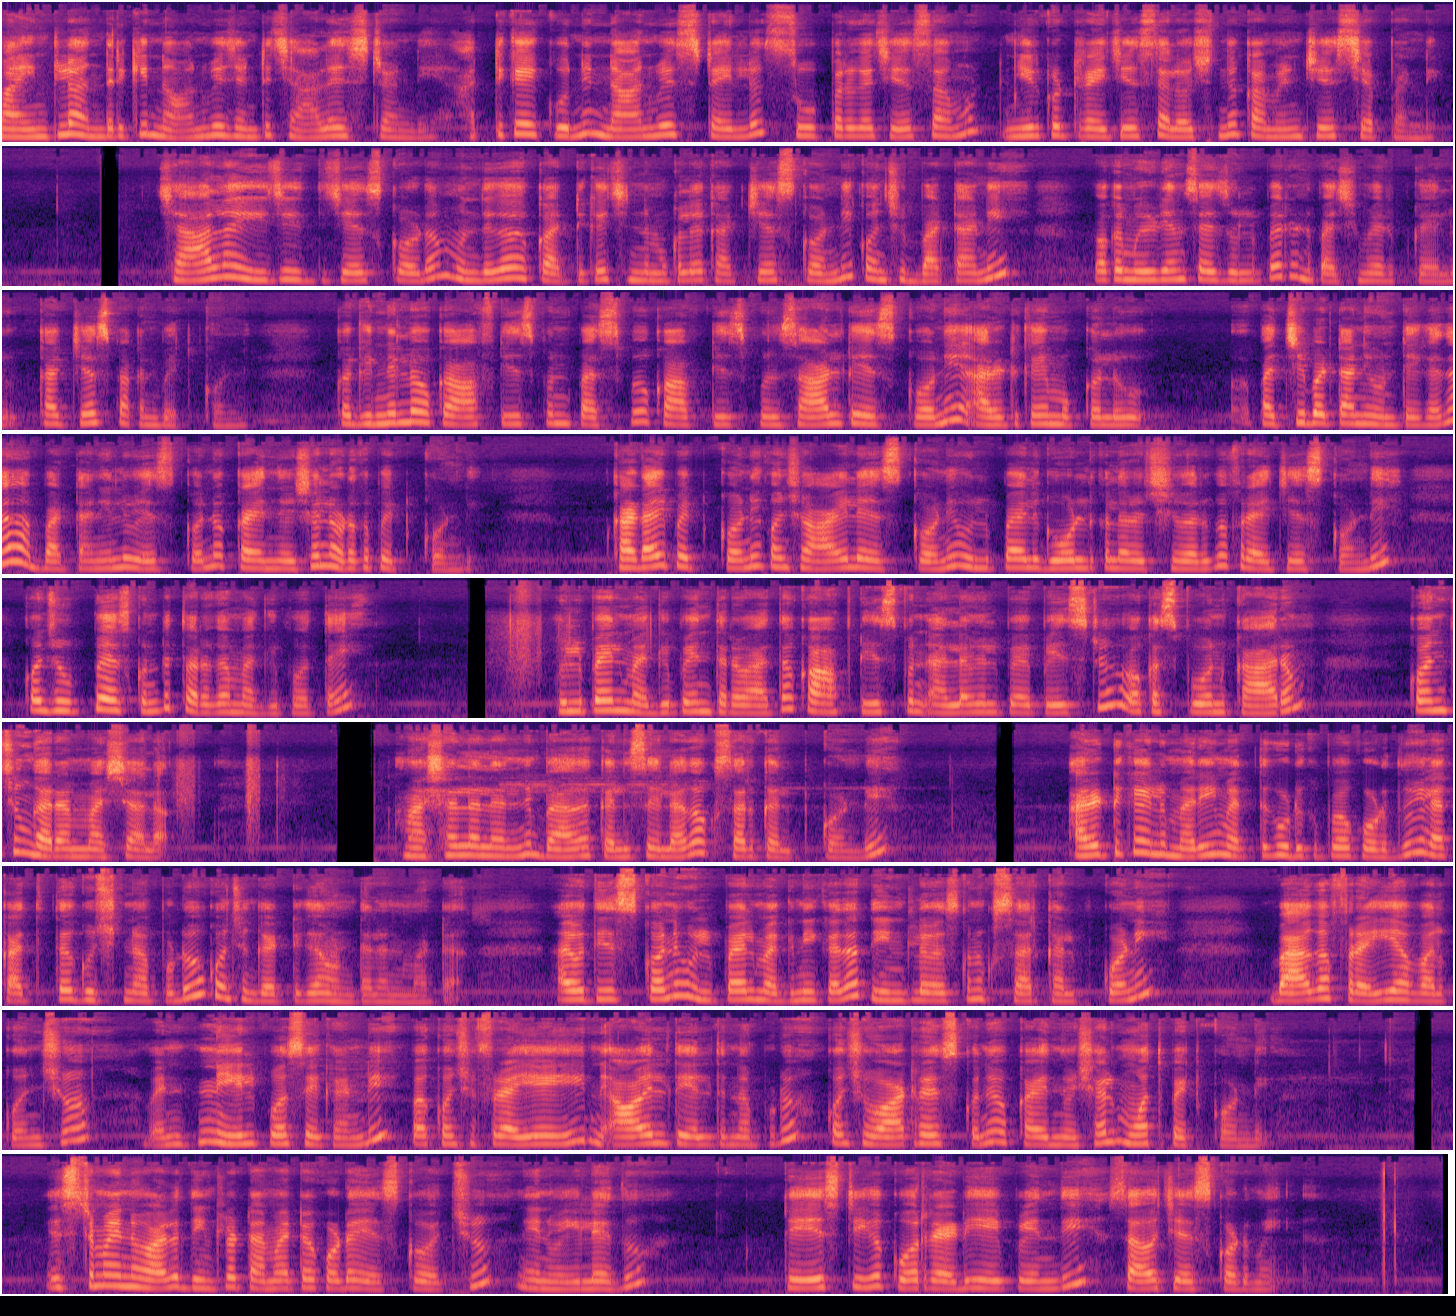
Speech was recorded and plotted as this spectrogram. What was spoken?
మా ఇంట్లో అందరికీ నాన్ వెజ్ అంటే చాలా ఇష్టం అండి అట్టికాయ కూరని నాన్ వెజ్ స్టైల్లో సూపర్గా చేసాము మీరు కూడా ట్రై చేస్తే ఎలా వచ్చిందో కమెంట్ చేసి చెప్పండి. చాలా ఈజీ ఇది చేసుకోవడం. ముందుగా ఒక అట్టికాయ చిన్న ముక్కలు కట్ చేసుకోండి. కొంచెం బఠానీ ఒక మీడియం సైజు ఉల్లిపాయ రెండు పచ్చిమిరపకాయలు కట్ చేసి పక్కన పెట్టుకోండి. ఒక గిన్నెలో ఒక హాఫ్ టీ స్పూన్ పసుపు ఒక హాఫ్ టీ స్పూన్ సాల్ట్ వేసుకొని అరటికాయ ముక్కలు పచ్చి బఠానీ ఉంటాయి కదా ఆ బఠానీలు వేసుకొని ఒక ఐదు నిమిషాలు ఉడకపెట్టుకోండి. కడాయి పెట్టుకొని కొంచెం ఆయిల్ వేసుకొని ఉల్లిపాయలు గోల్డ్ కలర్ వచ్చే వరకు ఫ్రై చేసుకోండి. కొంచెం ఉప్పు వేసుకుంటే త్వరగా మగ్గిపోతాయి. ఉల్లిపాయలు మగ్గిపోయిన తర్వాత ఒక హాఫ్ టీ స్పూన్ అల్లం ఉల్లిపాయ పేస్ట్ ఒక స్పూన్ కారం కొంచెం గరం మసాలా. మసాలాలన్నీ బాగా కలిసేలాగా ఒకసారి కలుపుకోండి. అరటికాయలు మరీ మెత్తగా ఉడికిపోకూడదు. ఇలా కత్తితో గుచ్చినప్పుడు కొంచెం గట్టిగా ఉండాలన్నమాట. అవి తీసుకొని ఉల్లిపాయలు మగ్గినాయి కదా దీంట్లో వేసుకొని ఒకసారి కలుపుకొని బాగా ఫ్రై అవ్వాలి కొంచెం. వెంటనే నీళ్ళు పోసేయకండి. కొంచెం ఫ్రై అయ్యి ఆయిల్ తేలుతున్నప్పుడు కొంచెం వాటర్ వేసుకొని ఒక ఐదు నిమిషాలు మూత పెట్టుకోండి. ఇష్టమైన వాళ్ళు దీంట్లో టమాటో కూడా వేసుకోవచ్చు. నేను వేయలేదు. టేస్టీగా కూర రెడీ అయిపోయింది. సర్వ్ చేసుకోవడమే.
